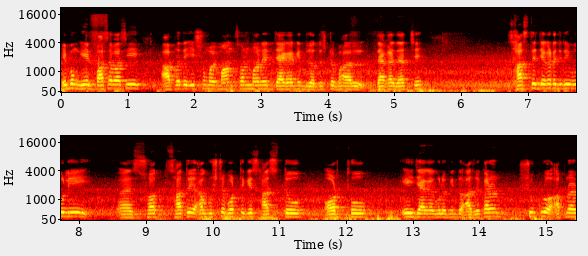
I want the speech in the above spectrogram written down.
এবং এর পাশাপাশি আপনাদের এই সময় মান সম্মানের জায়গা কিন্তু যথেষ্ট ভালো দেখা যাচ্ছে। স্বাস্থ্যের জায়গাটা যদি বলি সত- সাতই আগস্টের পর থেকে স্বাস্থ্য, অর্থ এই জায়গাগুলো কিন্তু আসবে। কারণ শুক্র আপনার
